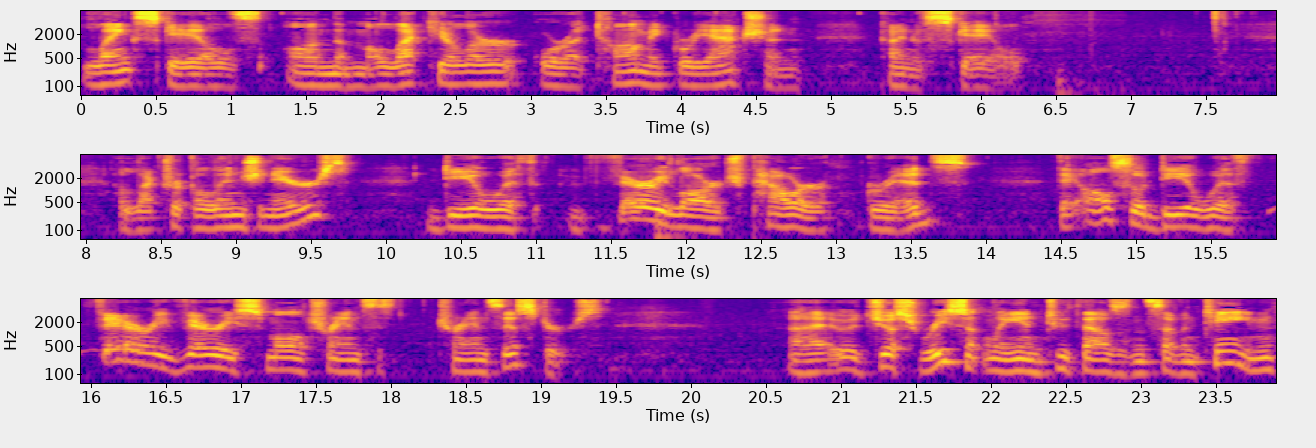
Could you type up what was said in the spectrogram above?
length scales on the molecular or atomic reaction kind of scale. Electrical engineers deal with very large power grids. They also deal with very, very small trans transistors. Uh, just recently in 2017,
